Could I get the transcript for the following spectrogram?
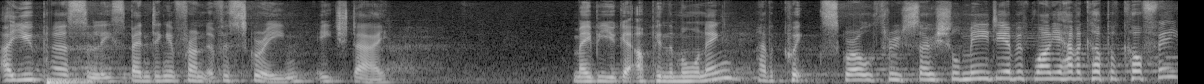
are you personally spending in front of a screen each day? Maybe you get up in the morning, have a quick scroll through social media while you have a cup of coffee.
